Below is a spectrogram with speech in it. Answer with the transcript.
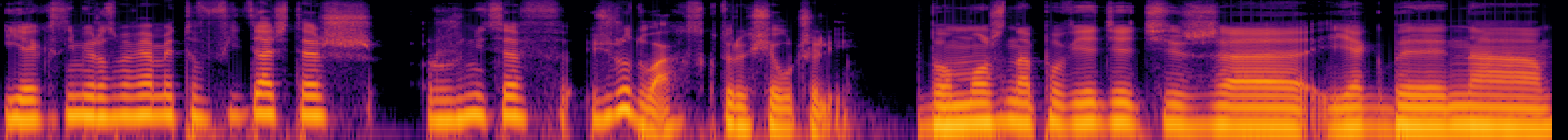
I jak z nimi rozmawiamy, to widać też różnice w źródłach, z których się uczyli. Bo można powiedzieć, że jakby na.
